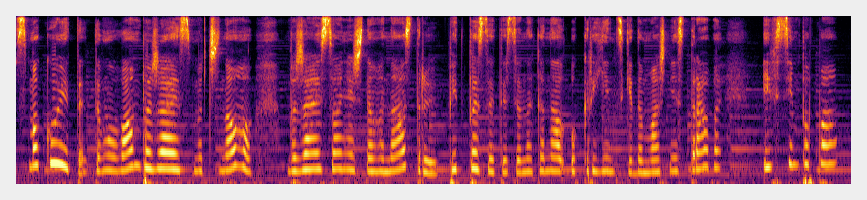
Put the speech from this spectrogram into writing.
смакуєте. Тому вам бажаю смачного, бажаю сонячного настрою. Підписуйтеся на канал Українські домашні страви і всім па-па!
